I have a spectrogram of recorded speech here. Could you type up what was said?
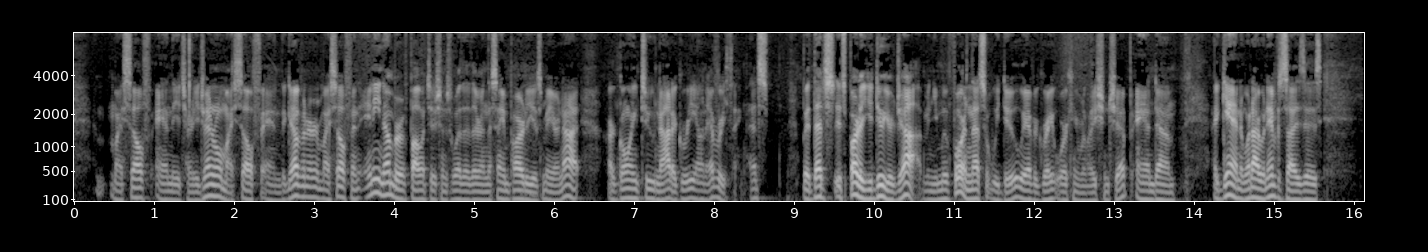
myself and the attorney general, myself and the governor, myself and any number of politicians, whether they're in the same party as me or not, are going to not agree on everything. That's but that's it's part of you do your job and you move forward, and that's what we do. We have a great working relationship, and um, again, what I would emphasize is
